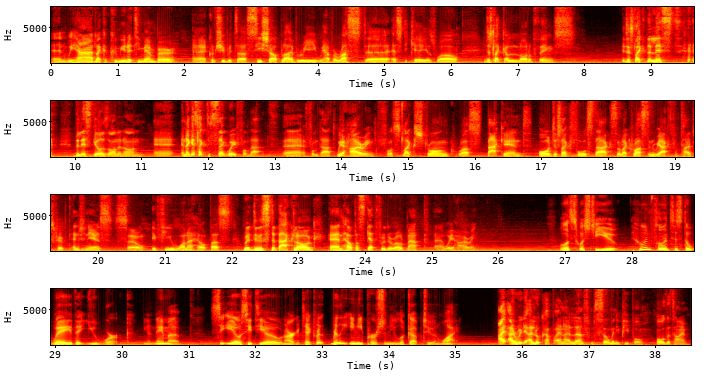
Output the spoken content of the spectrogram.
and we had like a community member uh, contribute a C sharp library. We have a Rust uh, SDK as well, and just like a lot of things. It's just like the list, the list goes on and on. Uh, and I guess like to segue from that, uh, from that, we're hiring for like strong Rust backend or just like full stack, so like Rust and React for TypeScript engineers. So if you want to help us reduce the backlog and help us get through the roadmap, uh, we're hiring. Well, let's switch to you. Who influences the way that you work? You know, name a CEO, CTO, an architect, really any person you look up to, and why. I, I really I look up and I learn from so many people all the time.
